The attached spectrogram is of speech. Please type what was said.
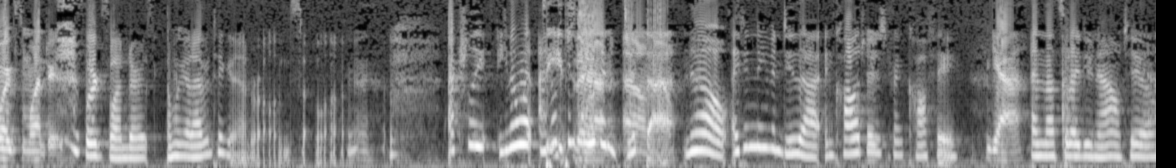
works wonders. works wonders. Oh my god, I haven't taken Adderall in so long. Actually, you know what? I don't think I even. I did don't that. No, I didn't even do that. In college, I just drank coffee, Yeah, and that's what I do now too. Yeah.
